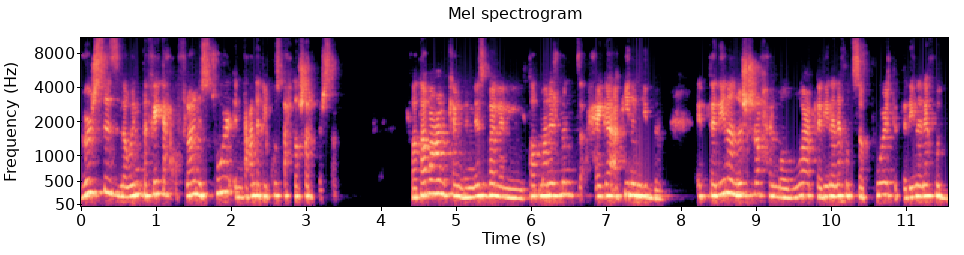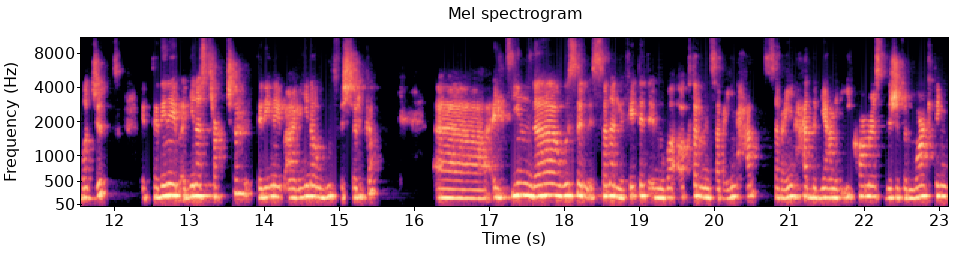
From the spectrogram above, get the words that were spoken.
versus لو أنت فاتح offline store أنت عندك ال cost 11% فطبعا كان بالنسبة لل top management حاجة appealing جدا. ابتدينا نشرح الموضوع ابتدينا ناخد support ابتدينا ناخد budget ابتدينا يبقى لينا structure ابتدينا يبقى لينا وجود في الشركة. آه ال team ده وصل السنة اللي فاتت إنه بقى أكتر من 70 حد 70 حد بيعمل e-commerce digital marketing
